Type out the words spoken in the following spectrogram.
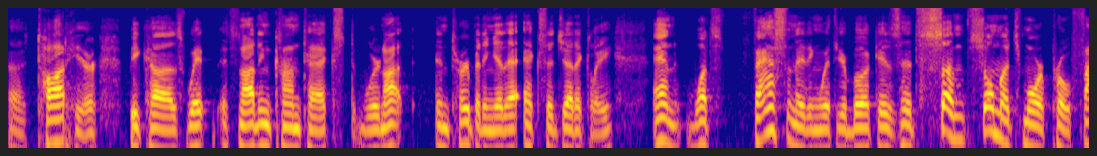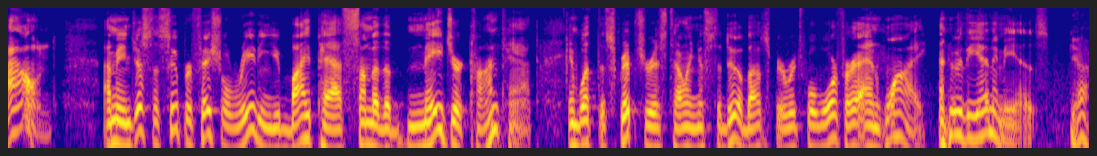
uh, taught here because we, it's not in context. We're not interpreting it exegetically. And what's fascinating with your book is it's so, so much more profound. I mean, just a superficial reading, you bypass some of the major content in what the scripture is telling us to do about spiritual warfare and why and who the enemy is. Yeah.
